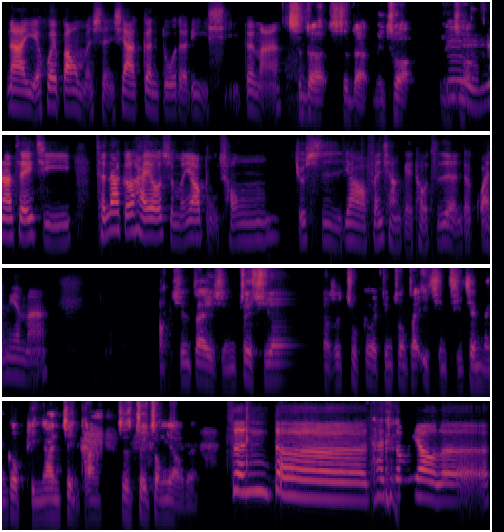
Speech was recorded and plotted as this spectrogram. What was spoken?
那也会帮我们省下更多的利息，对吗？是的，是的，没错，没错。嗯，那这一集陈大哥还有什么要补充，就是要分享给投资人的观念吗？现在已经最需要是祝各位听众在疫情期间能够平安健康，这是最重要的。真的太重要了。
